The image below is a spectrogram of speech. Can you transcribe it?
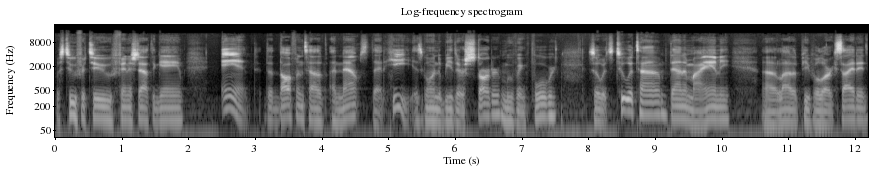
was two for two, finished out the game, and the Dolphins have announced that he is going to be their starter moving forward. So it's Tua time down in Miami. Uh, a lot of people are excited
